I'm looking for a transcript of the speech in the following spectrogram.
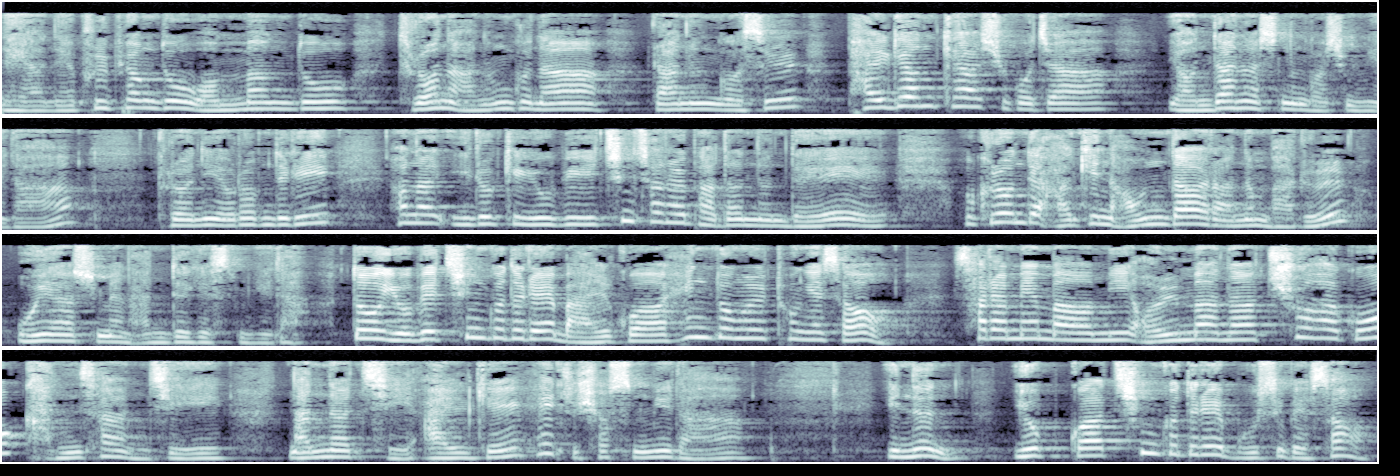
내 안에 불평도 원망도 드러나는구나 라는 것을 발견케 하시고자 연단하시는 것입니다. 그러니 여러분들이 하나 이렇게 욥이 칭찬을 받았는데 그런데 악이 나온다라는 말을 오해하시면 안 되겠습니다. 또 욥의 친구들의 말과 행동을 통해서 사람의 마음이 얼마나 추하고 간사한지 낱낱이 알게 해 주셨습니다. 이는 욥과 친구들의 모습에서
